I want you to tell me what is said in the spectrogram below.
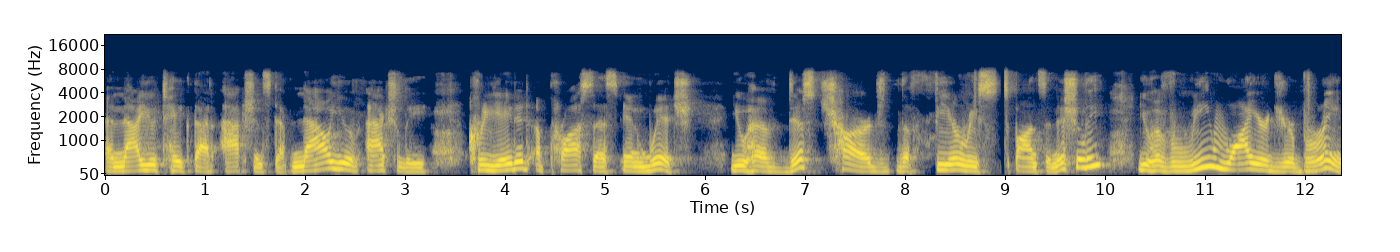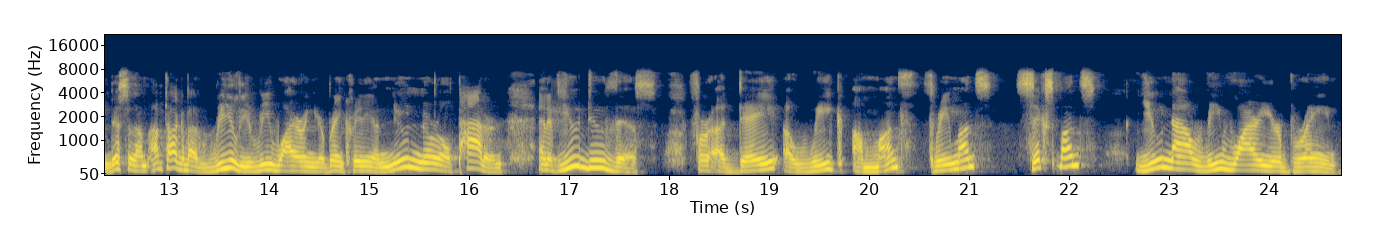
And now you take that action step. Now you have actually created a process in which you have discharged the fear response initially. You have rewired your brain. This is, I'm, I'm, talking about really rewiring your brain, creating a new neural pattern. And if you do this for a day, a week, a month, three months, six months, you now rewire your brain.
